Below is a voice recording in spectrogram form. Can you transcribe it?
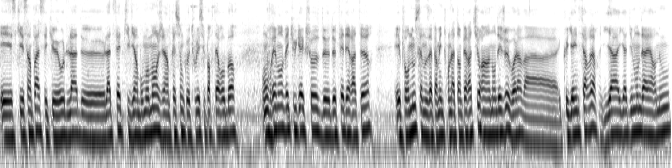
Et ce qui est sympa, c'est qu'au-delà de l'athlète qui vient un bon moment, j'ai l'impression que tous les supporters au bord ont vraiment vécu quelque chose de, fédérateur. Et pour nous, ça nous a permis de prendre la température à un an des Jeux. Voilà, bah, qu'il y a une ferveur, il y a, du monde derrière nous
